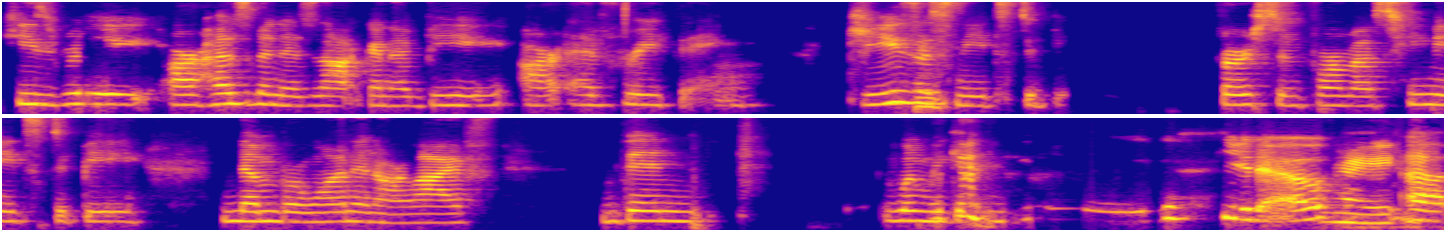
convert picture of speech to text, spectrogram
he's really our husband is not going to be our everything. Jesus needs to be first and foremost. He needs to be number one in our life. Then when we get married, you know, right. Uh,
